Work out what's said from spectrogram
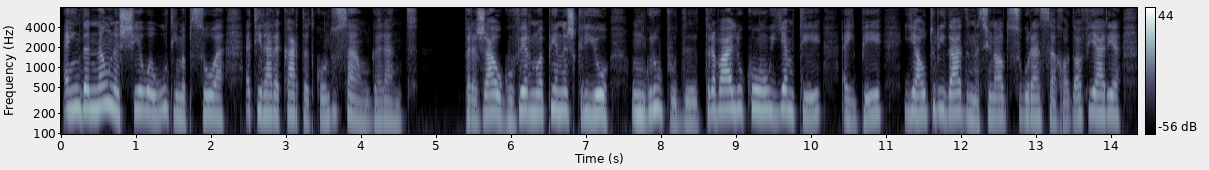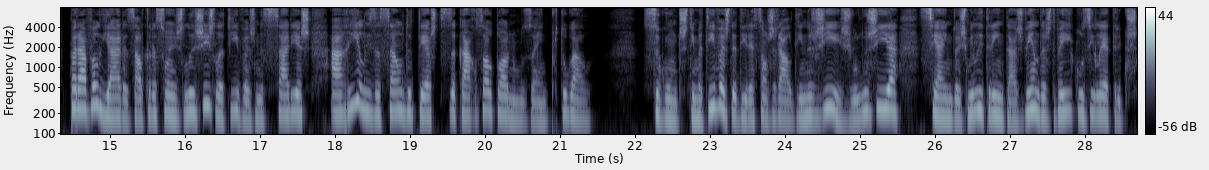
Ainda não nasceu a última pessoa a tirar a carta de condução, garante. Para já, o governo apenas criou um grupo de trabalho com o IMT, a IP e a Autoridade Nacional de Segurança Rodoviária para avaliar as alterações legislativas necessárias à realização de testes a carros autónomos em Portugal. Segundo estimativas da Direção-Geral de Energia e Geologia, se em 2030 as vendas de veículos elétricos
